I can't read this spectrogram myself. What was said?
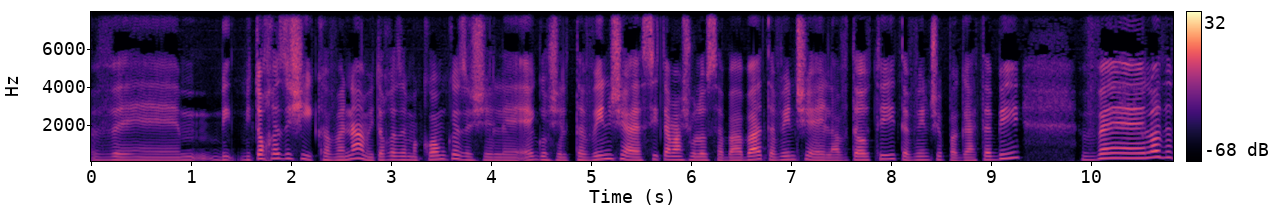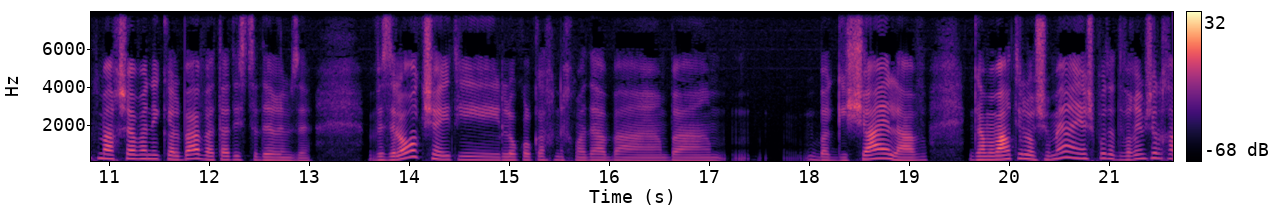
ומתוך איזושהי כוונה, מתוך איזה מקום כזה של אה, אגו, של תבין שעשית משהו לא סבבה, תבין שהעלבת אותי, תבין שפגעת בי, ולא יודעת מה, עכשיו אני כלבה ואתה תסתדר עם זה. וזה לא רק שהייתי לא כל כך נחמדה ב, ב, בגישה אליו, גם אמרתי לו, שומע, יש פה את הדברים שלך,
